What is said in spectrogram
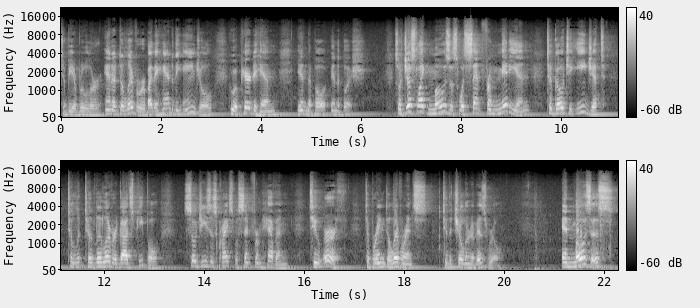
to be a ruler and a deliverer by the hand of the angel who appeared to him in the, bo- in the bush. So, just like Moses was sent from Midian to go to Egypt to, to deliver God's people, so Jesus Christ was sent from heaven to earth to bring deliverance to the children of Israel. And Moses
